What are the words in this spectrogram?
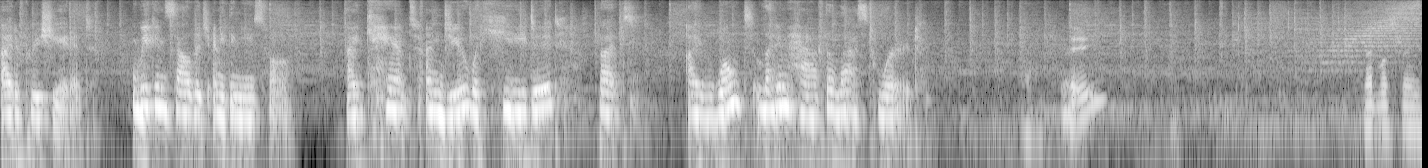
I'd appreciate it. We can salvage anything useful. I can't undo what he did, but I won't let him have the last word. Hey? That was saying.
